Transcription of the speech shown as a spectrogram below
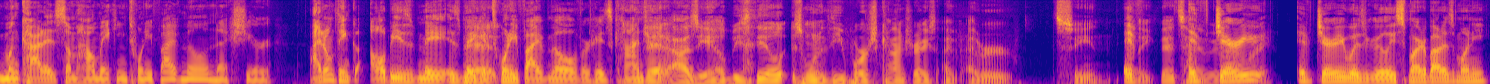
Moncada is somehow making 25 million next year. I don't think Albies may, is making That- 25 mil over his contract. That Ozzy Albies deal is one of the worst contracts I've ever seen. If- like, that's if highway Jerry robbery. if Jerry was really smart about his money,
